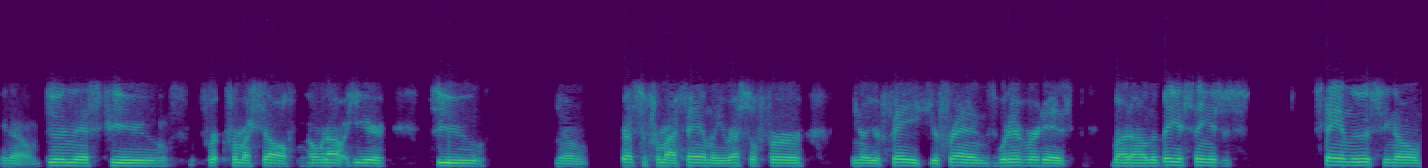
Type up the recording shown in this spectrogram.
you know, doing this to for for myself. I'm going out here to you know wrestle for my family, wrestle for you know your faith, your friends, whatever it is. But um, the biggest thing is just staying loose. You know,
